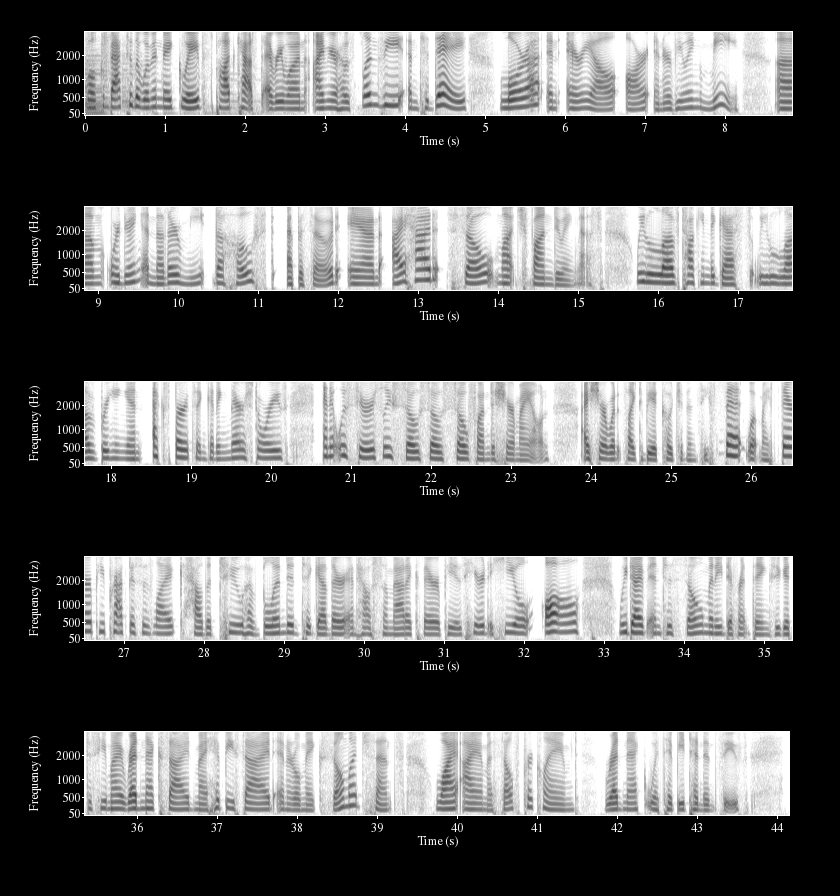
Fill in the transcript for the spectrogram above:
Welcome back to the Women Make Waves podcast, everyone. I'm your host, Lindsay, and today Laura and Ariel are interviewing me. Um, we're doing another Meet the Host episode, and I had so much fun doing this. We love talking to guests, we love bringing in experts and getting their stories, and it was seriously so, so, so fun to share my own. I share what it's like to be a coach at NC Fit, what my therapy practice is like, how the two have blended together, and how somatic therapy is here to heal all. We dive into so many different things. You get to see my redneck side, my hippie side, and it'll make so much sense why I am a self proclaimed redneck with hippie tendencies.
